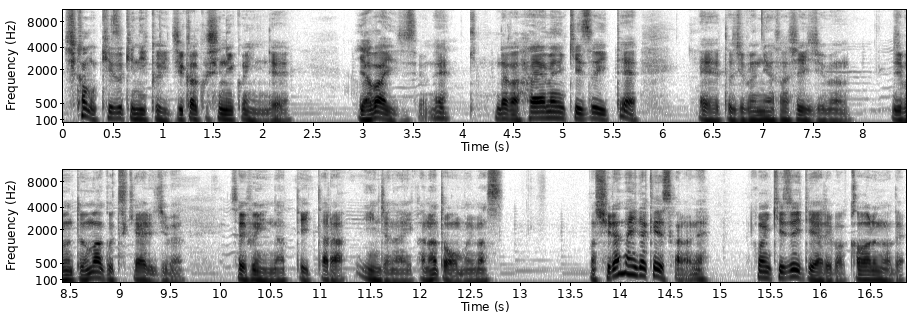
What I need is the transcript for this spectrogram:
しかも気づきにくい、自覚しにくいんで、やばいですよね。だから早めに気づいて、えっ、ー、と、自分に優しい自分、自分とうまく付き合える自分、そういう風になっていったらいいんじゃないかなと思います。まあ、知らないだけですからね。ここに気づいてやれば変わるので、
